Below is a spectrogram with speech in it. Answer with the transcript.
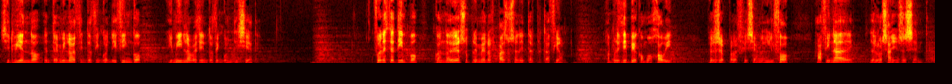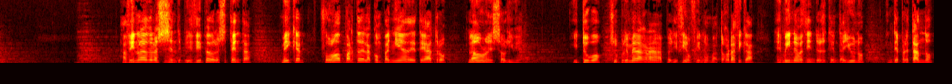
sirviendo entre 1955 y 1957. Fue en este tiempo cuando dio sus primeros pasos en interpretación, al principio como hobby, pero se profesionalizó a finales de los años 60. A finales de los 60 y principios de los 70, Baker formó parte de la compañía de teatro Laurence Olivier y tuvo su primera gran aparición cinematográfica en 1971 interpretando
